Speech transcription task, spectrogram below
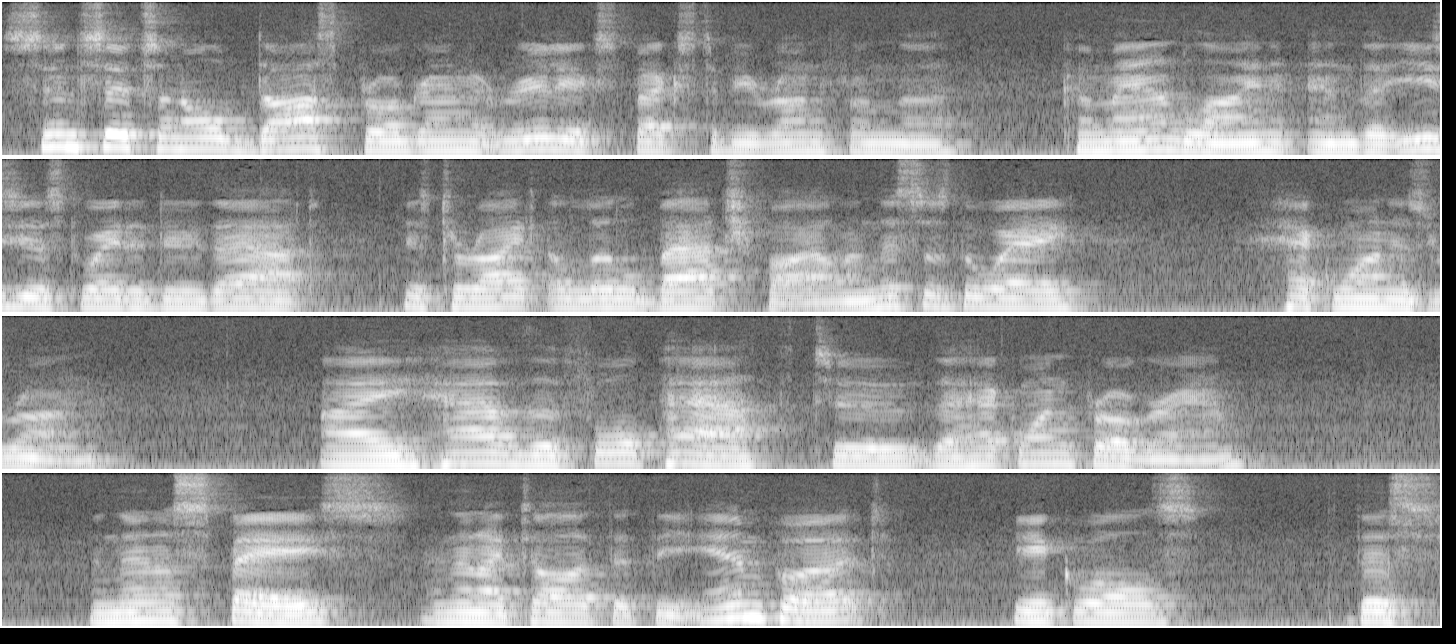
Since it's an old DOS program, it really expects to be run from the command line, and the easiest way to do that is to write a little batch file, and this is the way HEC1 is run. I have the full path to the HEC1 program, and then a space, and then I tell it that the input equals this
